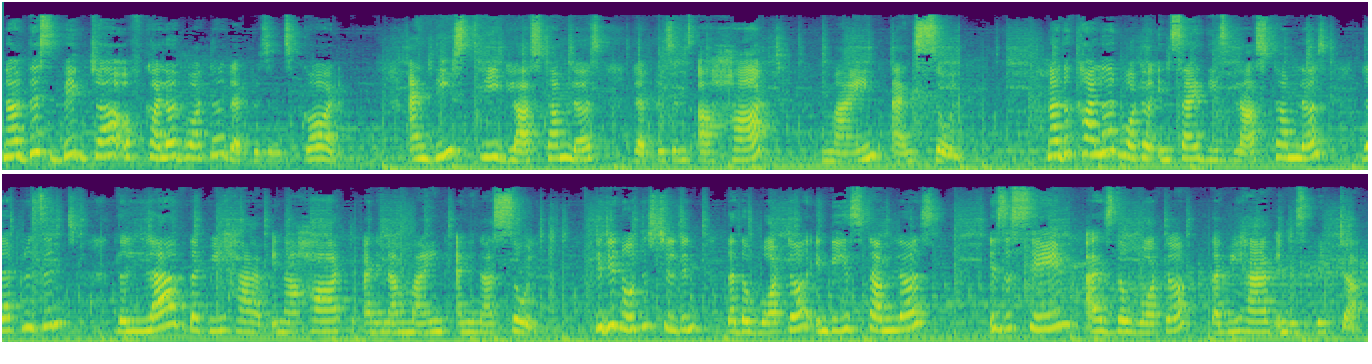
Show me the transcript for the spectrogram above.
Now, this big jar of colored water represents God, and these three glass tumblers represents our heart, mind, and soul. Now, the colored water inside these glass tumblers represent the love that we have in our heart and in our mind and in our soul. Did you notice, children, that the water in these tumblers is the same as the water that we have in this big jar?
